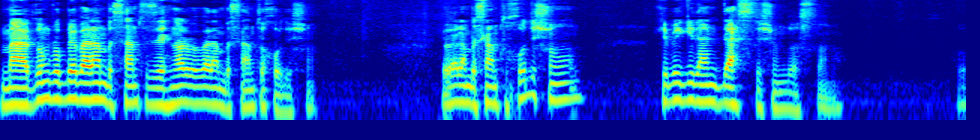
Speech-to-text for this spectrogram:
مردم رو ببرن به سمت ذهنا رو ببرن به سمت خودشون ببرن به سمت خودشون که بگیرن دستشون داستانو خب.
